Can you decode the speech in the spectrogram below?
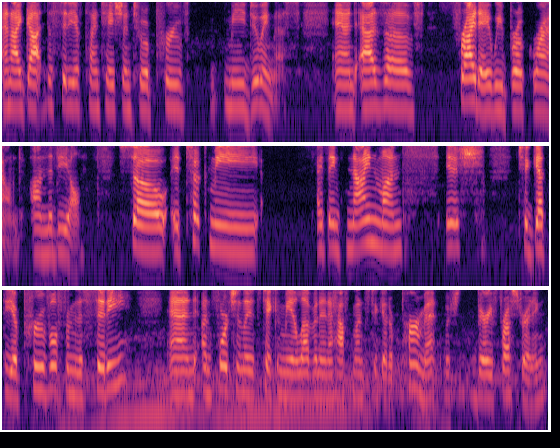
and i got the city of plantation to approve me doing this. And as of friday we broke ground on the deal. So it took me i think nine months ish to get the approval from the city and unfortunately, it's taken me 11 and a half months to get a permit, which is very frustrating.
